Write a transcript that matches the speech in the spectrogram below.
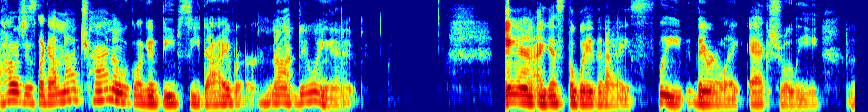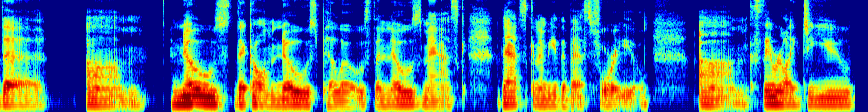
I was just like, I'm not trying to look like a deep sea diver, not doing it. And I guess the way that I sleep, they were like, actually, the um nose, they call them nose pillows, the nose mask, that's gonna be the best for you. Um, because they were like, do you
